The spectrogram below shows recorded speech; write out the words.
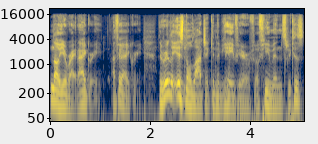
no, you're right. I agree. I think I agree. There really is no logic in the behavior of, of humans because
